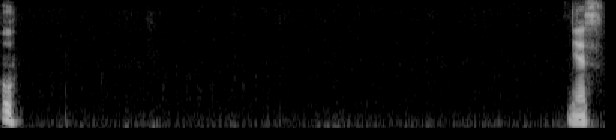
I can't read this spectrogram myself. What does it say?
오 Yes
